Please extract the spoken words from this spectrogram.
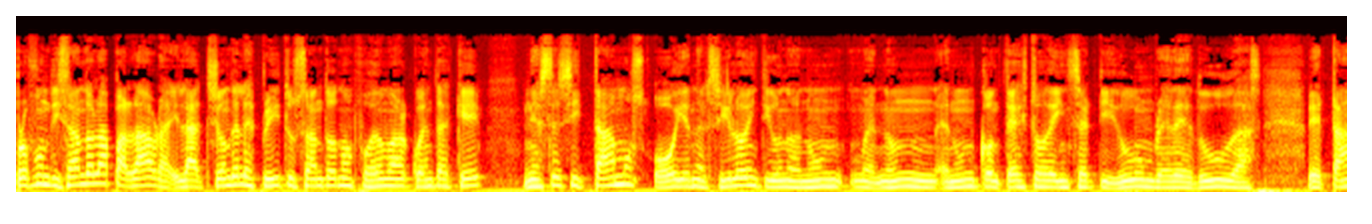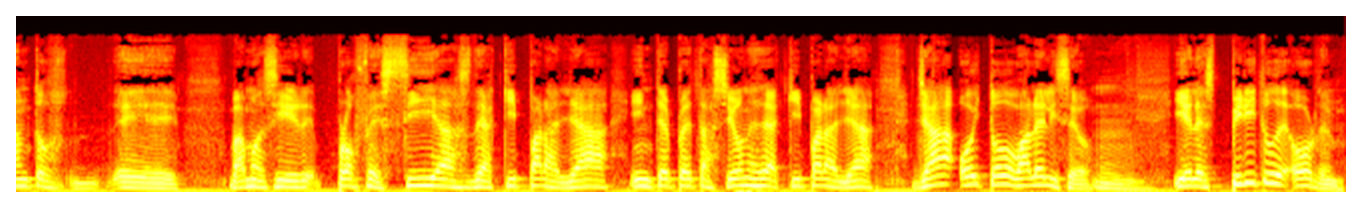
profundizando la palabra y la acción del Espíritu Santo nos podemos dar cuenta que necesitamos hoy en el siglo XXI, en un, en un, en un contexto de incertidumbre, de dudas, de tantos, eh, vamos a decir, profecías de aquí para allá, interpretaciones de aquí para allá, ya hoy todo vale Eliseo. Mm. Y el espíritu de orden,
